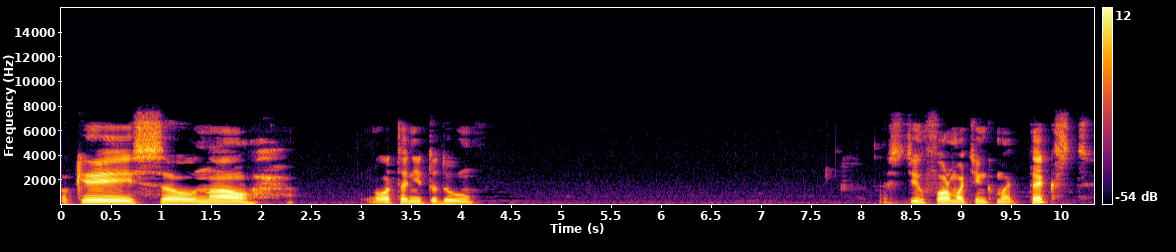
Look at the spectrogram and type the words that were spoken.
Okay so now what I need to do? Still formatting my text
